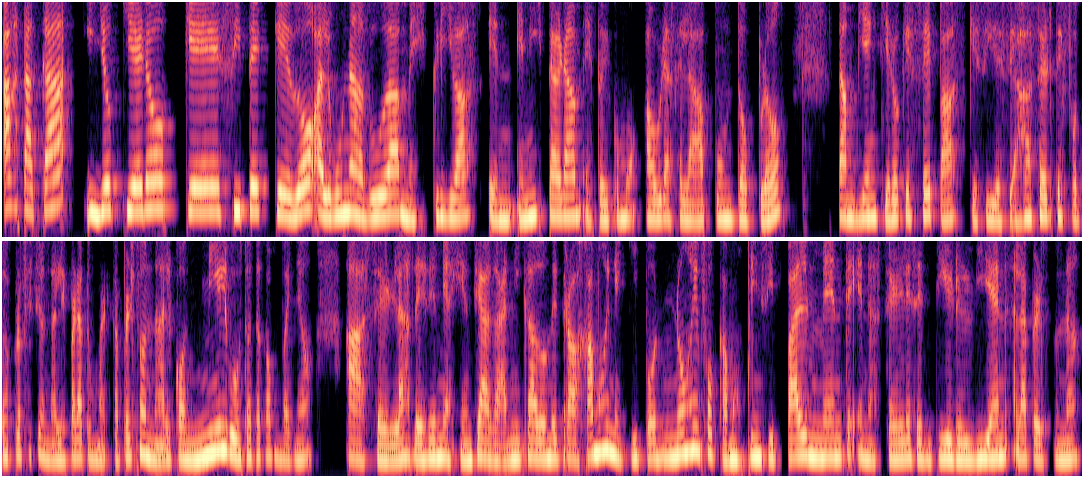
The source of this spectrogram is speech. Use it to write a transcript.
hasta acá y yo quiero que si te quedó alguna duda me escribas en, Instagram, estoy como auracelada.pro. También quiero que sepas que si deseas hacerte fotos profesionales para tu marca personal, con mil gusto te acompaño a hacerlas desde mi agencia Gánica, donde trabajamos en equipo, nos enfocamos principalmente en hacerle sentir bien a la persona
